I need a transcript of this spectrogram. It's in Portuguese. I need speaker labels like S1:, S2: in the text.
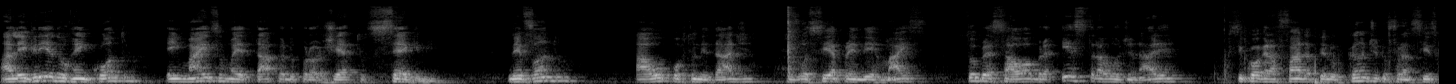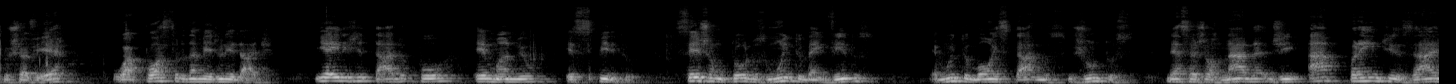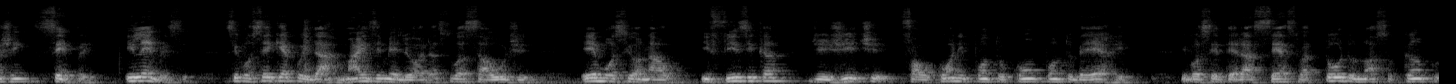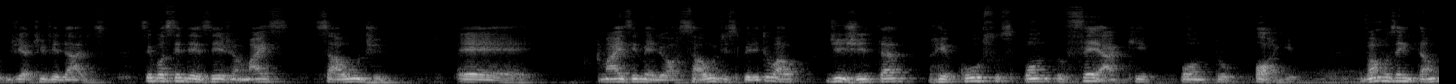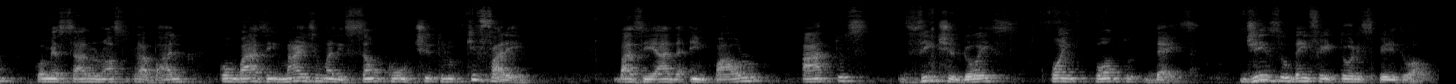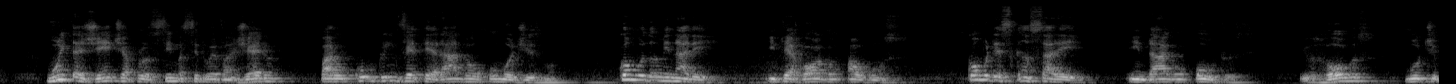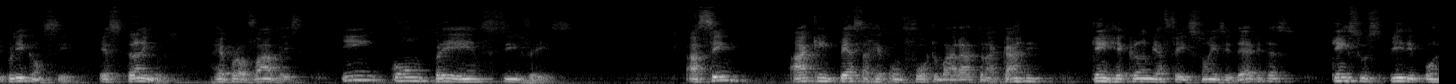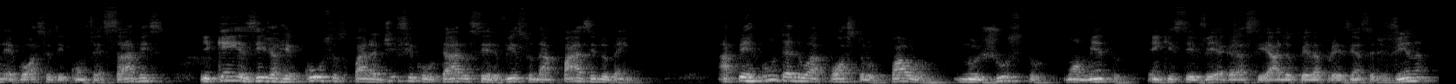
S1: A alegria do reencontro em mais uma etapa do projeto Segue-me, levando a oportunidade de você aprender mais sobre essa obra extraordinária, psicografada pelo Cândido Francisco Xavier, o apóstolo da mediunidade, e é ditado por Emmanuel Espírito. Sejam todos muito bem-vindos. É muito bom estarmos juntos nessa jornada de aprendizagem sempre. E lembre-se, se você quer cuidar mais e melhor da sua saúde emocional e física, digite falcone.com.br e você terá acesso a todo o nosso campo de atividades. Se você deseja mais saúde, é, mais e melhor saúde espiritual, digita recursos.feac.org. Vamos então começar o nosso trabalho com base em mais uma lição com o título Que Farei? Baseada em Paulo, Atos 22.10. Diz o benfeitor espiritual: Muita gente aproxima-se do Evangelho para o culto inveterado ao comodismo. Como dominarei? Interrogam alguns. Como descansarei? Indagam outros. E os rogos multiplicam-se, estranhos, reprováveis, incompreensíveis. Assim, há quem peça reconforto barato na carne, quem reclame afeições e débitas, quem suspire por negócios inconfessáveis e quem exija recursos para dificultar o serviço da paz e do bem. A pergunta do apóstolo Paulo, no justo momento em que se vê agraciado pela presença divina,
